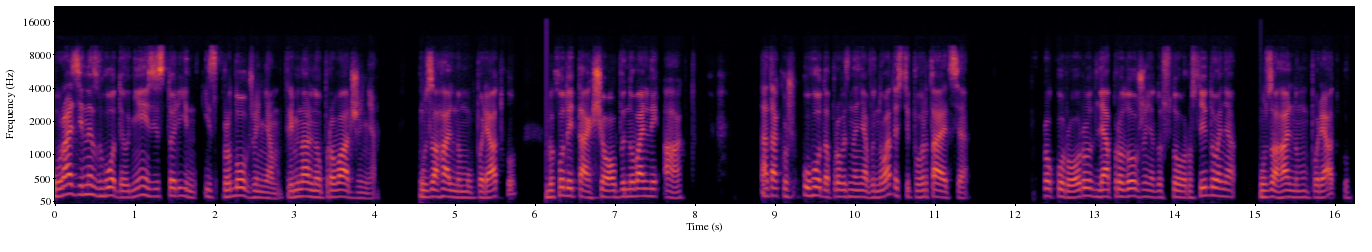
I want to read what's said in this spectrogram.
У разі незгоди однієї зі сторін із продовженням кримінального провадження у загальному порядку виходить так, що обвинувальний акт, а також угода про визнання винуватості повертається прокурору для продовження досудового розслідування у загальному порядку.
